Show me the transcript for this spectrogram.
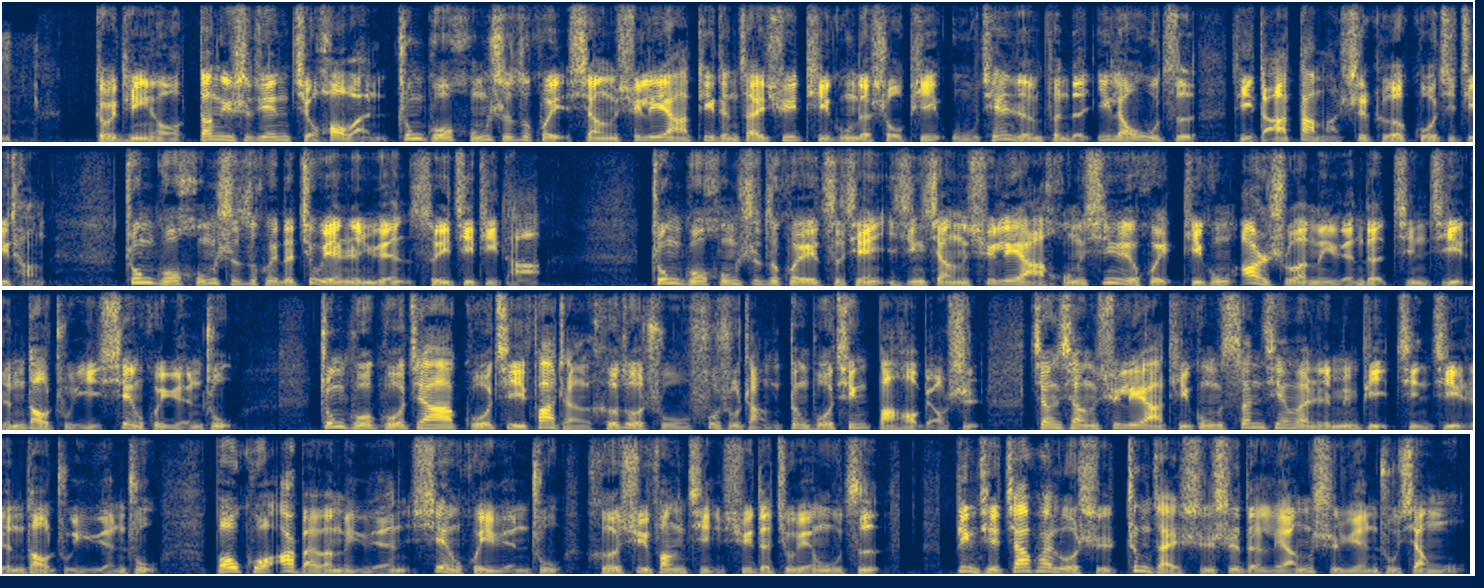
各位听友，当地时间九号晚，中国红十字会向叙利亚地震灾区提供的首批五千人份的医疗物资抵达大马士革国际机场。中国红十字会的救援人员随即抵达。中国红十字会此前已经向叙利亚红新月会提供二十万美元的紧急人道主义现汇援助。中国国家国际发展合作署副署长邓伯清八号表示，将向叙利亚提供三千万人民币紧急人道主义援助，包括二百万美元现汇援助和叙方仅需的救援物资，并且加快落实正在实施的粮食援助项目。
